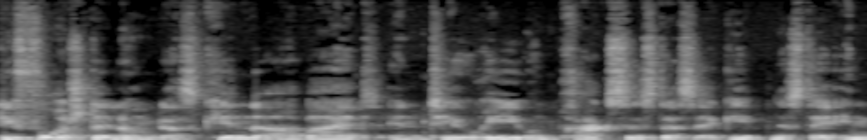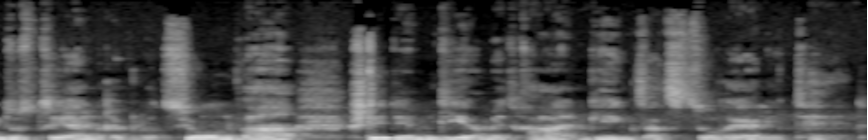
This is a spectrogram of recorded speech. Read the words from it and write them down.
die Vorstellung, dass Kinderarbeit in Theorie und Praxis das Ergebnis der industriellen Revolution war, steht im diametralen Gegensatz zur Realität.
